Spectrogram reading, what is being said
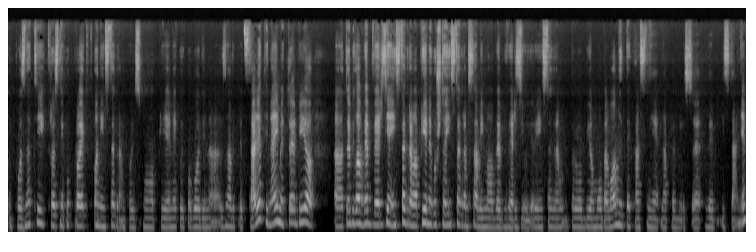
upoznati kroz njegov projekt On Instagram koji smo prije nekoliko godina znali predstavljati. Naime, to je bio to je bila web verzija Instagrama prije nego što je Instagram sam imao web verziju, jer je Instagram prvo bio mobile only, te kasnije napravio se web izdanje.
